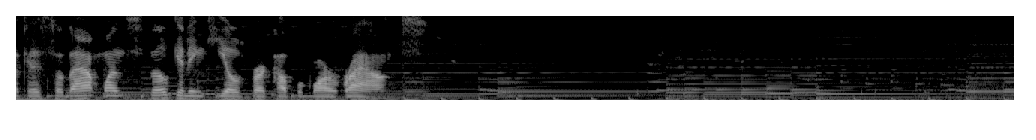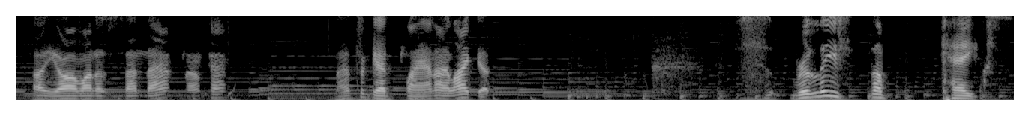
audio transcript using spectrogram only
Okay, so that one's still getting healed for a couple more rounds. Oh, you all want to send that? Okay. That's a good plan. I like it. S release the cakes.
